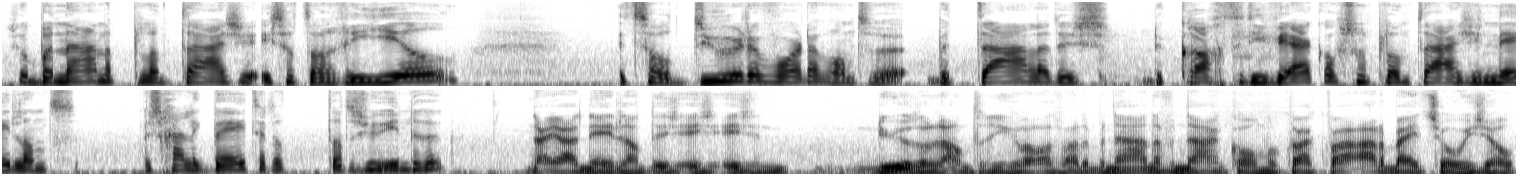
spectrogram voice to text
Zo'n bananenplantage, is dat dan reëel? Het zal duurder worden, want we betalen dus de krachten die werken op zo'n plantage in Nederland waarschijnlijk beter. Dat, dat is uw indruk? Nou ja, Nederland is, is, is een duurder land in ieder geval. Waar de bananen vandaan komen qua, qua arbeid sowieso.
